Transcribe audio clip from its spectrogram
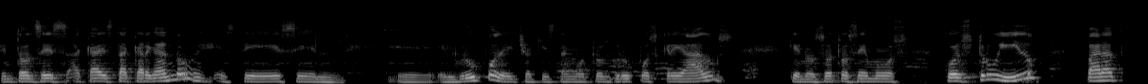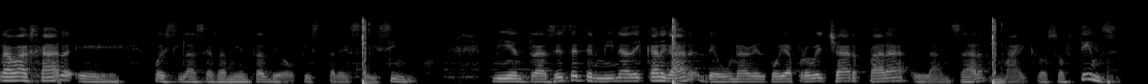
Entonces acá está cargando, este es el, eh, el grupo. De hecho, aquí están otros grupos creados que nosotros hemos construido para trabajar eh, pues las herramientas de Office 365. Mientras este termina de cargar, de una vez voy a aprovechar para lanzar Microsoft Teams,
